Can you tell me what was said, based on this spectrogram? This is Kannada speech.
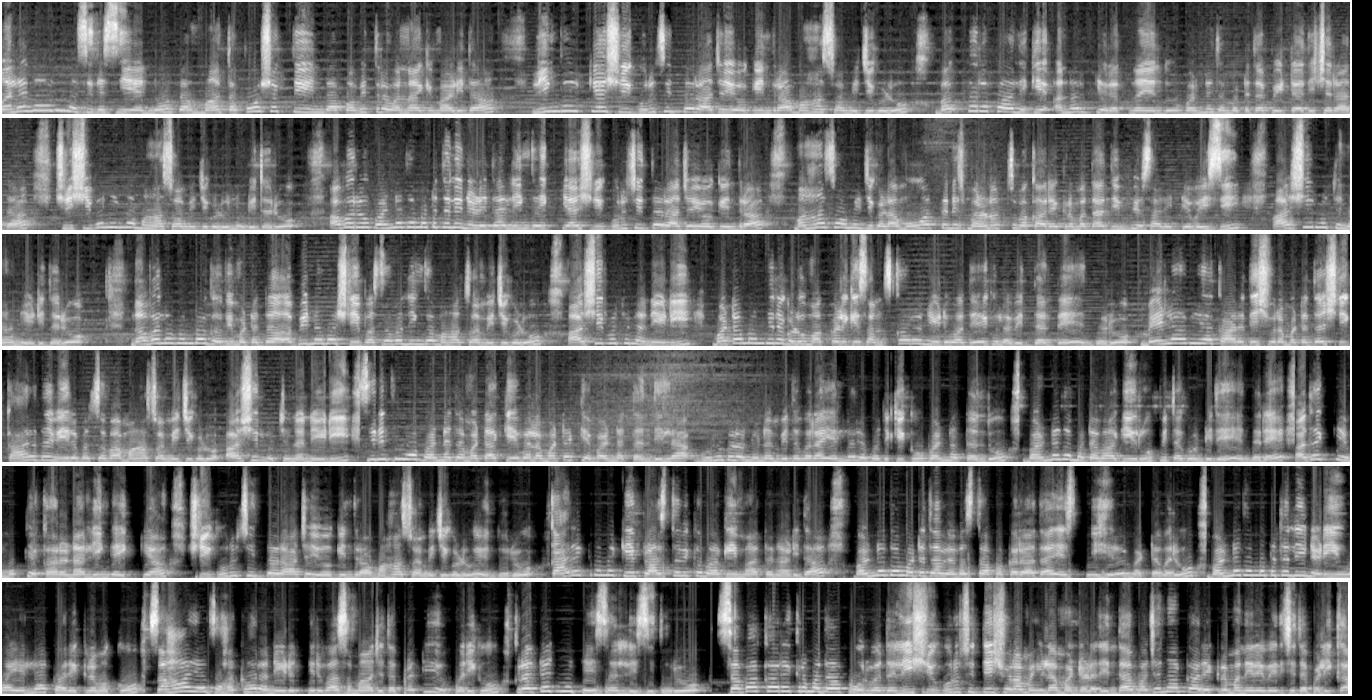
ಮಲೆನಾಡಿನ ಸಿರಸಿಯನ್ನು ತಮ್ಮ ತಪೋಶಕ್ತಿಯಿಂದ ಪವಿತ್ರವನ್ನಾಗಿ ಮಾಡಿದ ಲಿಂಗೈಕ್ಯ ಶ್ರೀ ಗುರುಸಿದ್ಧ ರಾಜಯೋಗೀಂದ್ರ ಮಹಾಸ್ವಾಮೀಜಿಗಳು ಭಕ್ತರ ಪಾಲಿಗೆ ಅನರ್ಘ್ಯ ರತ್ನ ಎಂದು ಬಣ್ಣದ ಮಠದ ಪೀಠಾಧೀಶರಾದ ಶ್ರೀ ಶಿವಲಿಂಗ ಮಹಾಸ್ವಾಮೀಜಿಗಳು ನುಡಿದರು. ಅವರು ಬಣ್ಣದ ಮಠದಲ್ಲಿ ನಡೆದ ಲಿಂಗೈಕ್ಯ ಶ್ರೀ ಗುರುಸಿದ್ಧ ರಾಜಯೋಗೇಂದ್ರ ಮಹಾಸ್ವಾಮೀಜಿಗಳ ಮೂವತ್ತನೇ ಸ್ಮರಣೋತ್ಸವ ಕಾರ್ಯಕ್ರಮದ ದಿವ್ಯ ಸಾನ್ನಿಧ್ಯ ವಹಿಸಿ ಆಶೀರ್ವಚನ ನೀಡಿದರು. ನವಲಗುಂಬ ಗವಿಮಠದ ಅಭಿನವ ಶ್ರೀ ಬಸವಲಿಂಗ ಮಹಾಸ್ವಾಮೀಜಿಗಳು ಆಶೀರ್ವಚನ ನೀಡಿ ಮಠ ಮಂದಿರಗಳು ಮಕ್ಕಳಿಗೆ ಸಂಸ್ಕಾರ ನೀಡುವ ದೇಗುಲವಿದ್ದಂತೆ ಎಂದರು. ಬೆಳ್ಳಾವಿಯ ಕಾರದೇಶ್ವರ ಮಠದ ಶ್ರೀ ಕಾರದ ವೀರಬಸವ ಮಹಾಸ್ವಾಮೀಜಿಗಳು ಆಶೀರ್ವಚನ ನೀಡಿ ಸಿರಿಸುವ ಬಣ್ಣದ ಮಠ ಕೇವಲ ಮಠಕ್ಕೆ ಬಣ್ಣ ತಂದಿಲ್ಲ. ಗುರುಗಳನ್ನು ನಂಬಿದವರ ಎಲ್ಲರ ಬದುಕಿಗೂ ಬಣ್ಣ ತಂದು ಬಣ್ಣದ ಮಠವಾಗಿ ರೂಪಿತಗೊಂಡಿದೆ ಎಂದರೆ ಅದಕ್ಕೆ ಮುಖ್ಯ ಕಾರಣ ಲಿಂಗೈಕ್ಯ ಶ್ರೀ ಗುರುಸಿದ್ಧ ರಾಜಯೋಗೀಂದ್ರ ಮಹಾಸ್ವಾಮೀಜಿಗಳು ಎಂದರು. ಕಾರ್ಯಕ್ರಮಕ್ಕೆ ಪ್ರಾಸ್ತಾವಿಕವಾಗಿ ಮಾತನಾಡಿದ ಬಣ್ಣದ ಮಠದ ವ್ಯವಸ್ಥಾಪಕರಾದ ಎಸ್ ಪಿ ಹಿರೇಮಠ್ ಅವರು, ಬಣ್ಣದ ಮಠದಲ್ಲಿ ನಡೆಯುವ ಎಲ್ಲಾ ಕಾರ್ಯಕ್ರಮಕ್ಕೂ ಸಹಾಯ ಸಹಕಾರ ನೀಡುತ್ತಿರುವ ಸಮಾಜದ ಪ್ರತಿಯೊಬ್ಬರಿಗೂ ಕೃತಜ್ಞತೆ ಸಲ್ಲಿಸಿದರು. ಸಭಾ ಕಾರ್ಯಕ್ರಮದ ಪೂರ್ವದಲ್ಲಿ ಶ್ರೀ ಗುರುಸಿದ್ದೇಶ್ವರ ಮಹಿಳಾ ಮಂಡಳದಿಂದ ಭಜನಾ ಕಾರ್ಯಕ್ರಮ ನೆರವೇರಿಸಿದ ಬಳಿಕ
